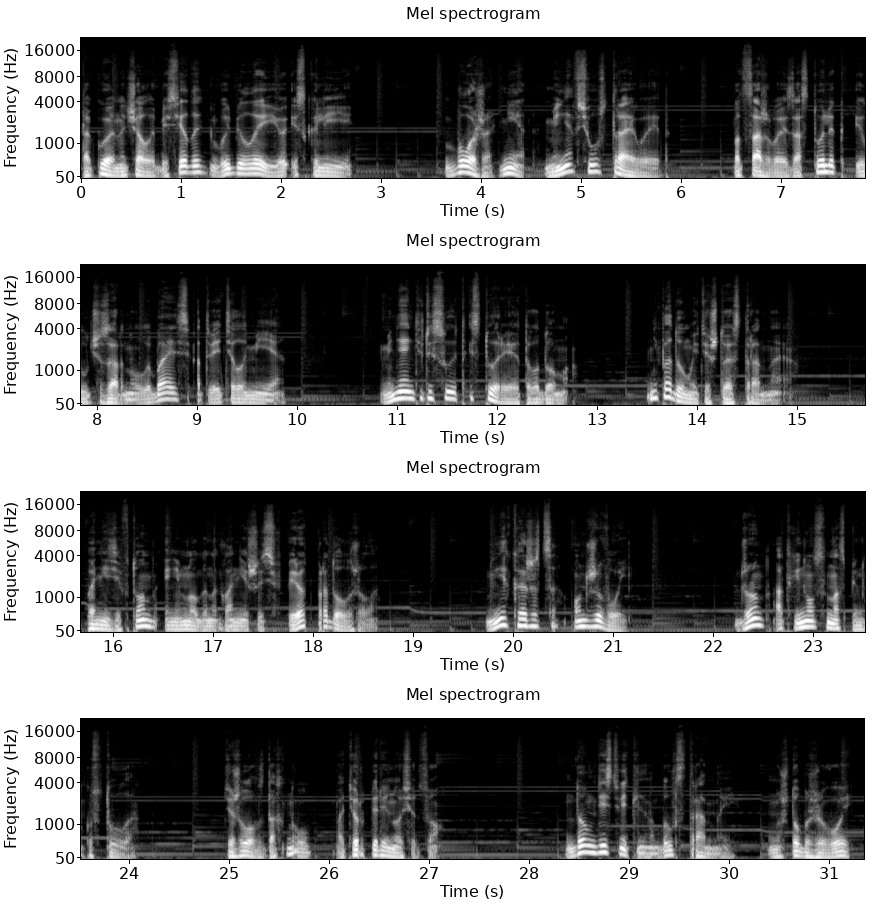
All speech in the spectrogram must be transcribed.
Такое начало беседы выбило ее из колеи. «Боже, нет, меня все устраивает», Подсаживаясь за столик и лучезарно улыбаясь, ответила Мия. «Меня интересует история этого дома. Не подумайте, что я странная». Понизив тон и немного наклонившись вперед, продолжила. «Мне кажется, он живой». Джон откинулся на спинку стула. Тяжело вздохнул, потер переносицу. Дом действительно был странный, но чтобы живой –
